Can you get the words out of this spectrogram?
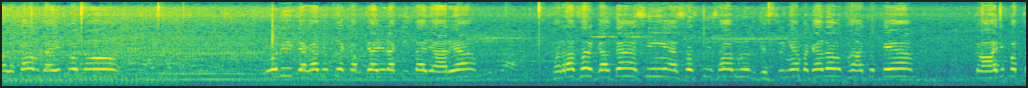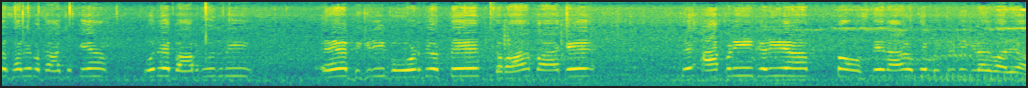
ਹਲਕਾ ਵਿਧਾਇਕ ਵੱਲੋਂ ਉਹਦੀ ਜਗ੍ਹਾ ਦੇ ਉੱਤੇ ਕਬਜ਼ਾ ਜਿਹੜਾ ਕੀਤਾ ਜਾ ਰਿਹਾ। ਸਰਾਸਰ ਗਲਤ ਹੈ ਅਸੀਂ ਐਸਐਸਪੀ ਸਾਹਿਬ ਨੂੰ ਰਜਿਸਟਰੀਆਂ ਬਕਾਇਦਾ ਵਿਖਾ ਚੁੱਕੇ ਹਾਂ, ਕਾਗਜ਼ ਪੱਤਰ ਸਾਰੇ ਵਿਖਾ ਚੁੱਕੇ ਹਾਂ। ਉਹਦੇ ਬਾਵਜੂਦ ਵੀ ਇਹ ਬਿਜਲੀ ਬੋਰਡ ਦੇ ਉੱਤੇ ਦਬਾਅ ਪਾ ਕੇ ਤੇ ਆਪਣੀ ਜਿਹੜੀ ਆ ਧੌਂਸ ਦੇ ਨਾਲ ਉੱਥੇ ਮੀਟਰ ਵੀ ਜਿਹੜਾ ਲਵਾ ਲਿਆ।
